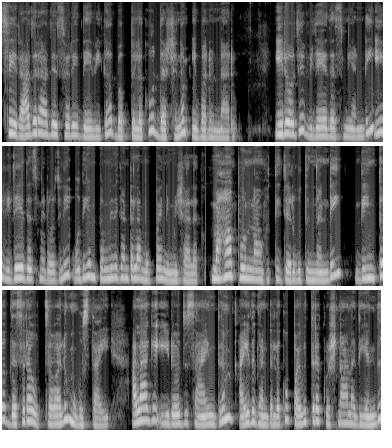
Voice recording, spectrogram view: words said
శ్రీ రాజరాజేశ్వరి దేవిగా భక్తులకు దర్శనం ఇవ్వనున్నారు. ఈ రోజే విజయదశమి అండి. ఈ విజయదశమి రోజుని ఉదయం తొమ్మిది గంటల ముప్పై నిమిషాలకు మహాపూర్ణాహుతి జరుగుతుందండి. దీంతో దసరా ఉత్సవాలు ముగుస్తాయి. అలాగే ఈరోజు సాయంత్రం ఐదు గంటలకు పవిత్ర కృష్ణానది ఎందు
